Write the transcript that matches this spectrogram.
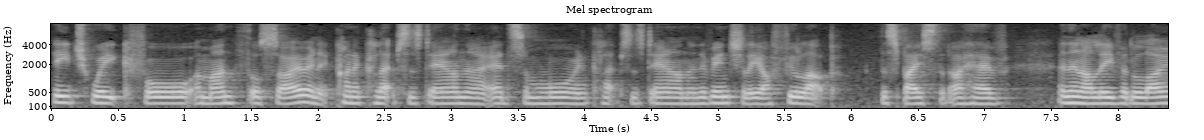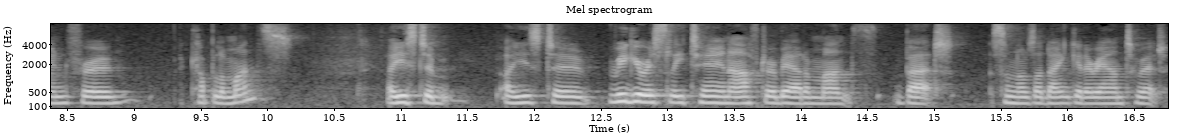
each week for a month or so, and it kind of collapses down, then I add some more and collapses down, and eventually I fill up the space that I have, and then I leave it alone for a couple of months. I used to I used to rigorously turn after about a month, but sometimes I don't get around to it.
